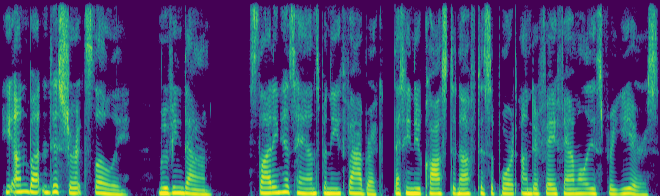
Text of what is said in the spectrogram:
He unbuttoned his shirt slowly moving down, sliding his hands beneath fabric that he knew cost enough to support underfey families for years.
